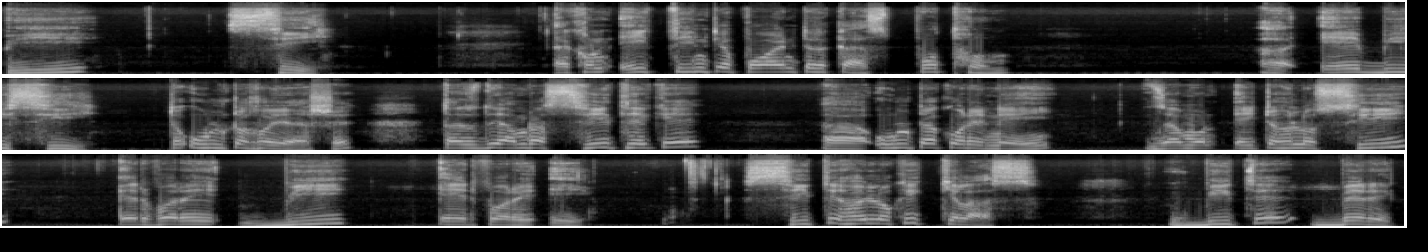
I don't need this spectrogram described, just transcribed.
বি সি এখন এই তিনটে পয়েন্টের কাজ প্রথম এ বি সি তো উল্টো হয়ে আসে। তা যদি আমরা সি থেকে উল্টো করে নেই, যেমন এইটা হলো সি এরপরে বি এরপরে এ সিতে হইল কি? ক্লাস। বিতে ব্রেক।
